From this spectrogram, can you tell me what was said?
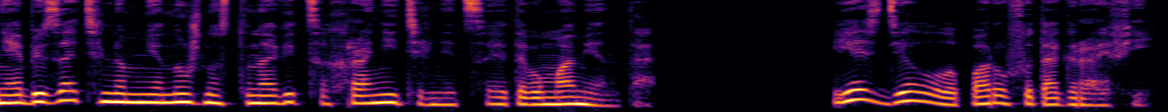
Не обязательно мне нужно становиться хранительницей этого момента. Я сделала пару фотографий.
